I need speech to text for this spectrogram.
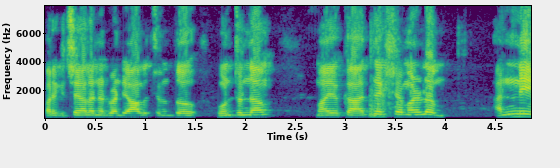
వారికి చేయాలన్నటువంటి ఆలోచనతో ఉంటున్నాం. మా యొక్క అధ్యక్ష మండలం అన్ని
